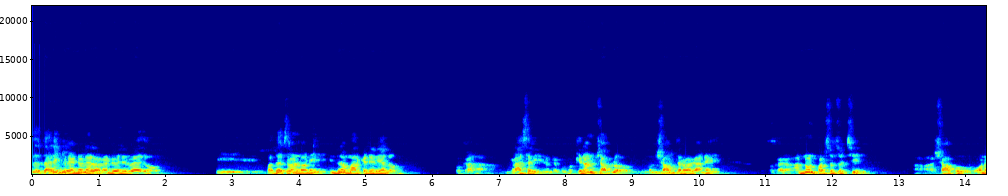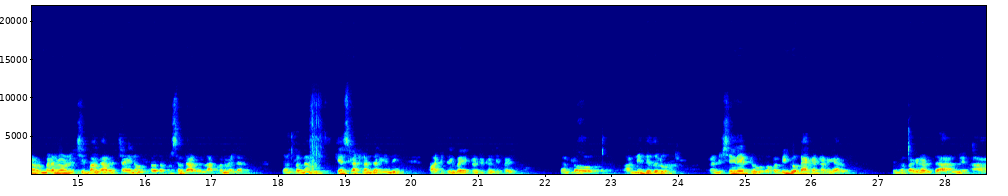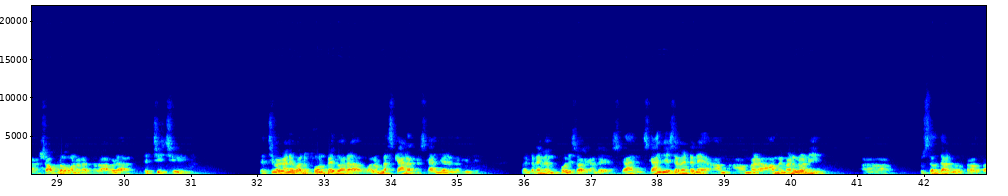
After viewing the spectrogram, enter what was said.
తొమ్మిదో తారీఖు రెండు నెల రెండు వేల ఇరవై ఐదు ఈ భద్రాచలంలోని ఇందిరా మార్కెట్ ఏరియాలో ఒక గ్రాసరీ అంటే ఒక కిరాణం షాప్లో షాప్ తెరవగానే ఒక అన్నోన్ పర్సన్స్ వచ్చి షాపు ఓనర్ మెడలో నుంచి బంగారం చైన్ తర్వాత పుస్తల తాడు లాక్కొని వెళ్ళారు. దాంట్లో మేము కేసు కట్టడం జరిగింది. Forty three by twenty twenty five. దాంట్లో ఆ నిందితులు రెండు సిగరెట్లు ఒక బిగ్గు ప్యాకెట్ అడిగారు. బిగ్ ప్యాకెట్ అడిగితే ఆ- షాప్లో ఓనర్ అతను ఆవిడ తెచ్చి ఇచ్చి తెచ్చివ్వగానే వాళ్ళు ఫోన్పే ద్వారా వాళ్ళు ఉన్న స్కానర్ స్కాన్ చేయడం జరిగింది. వెంటనే మేము పోలీస్ వారికి అంటే స్కాన్ స్కాన్ చేసిన వెంటనే ఆమె- ఆమె మెడలోని పుస్తల తాడును తర్వాత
